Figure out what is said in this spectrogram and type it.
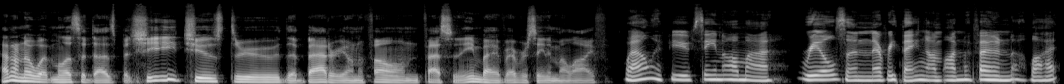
I don't know what Melissa does, but she chews through the battery on the phone faster than anybody I've ever seen in my life. Well, if you've seen all my reels and everything, I'm on my phone a lot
